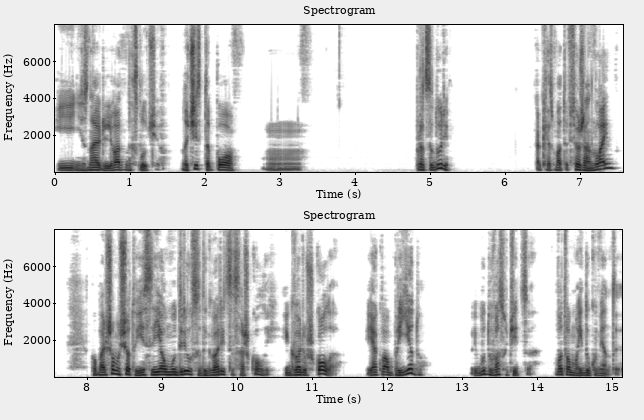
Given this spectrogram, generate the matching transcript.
и не знаю релевантных случаев. Но чисто по процедуре, как я смотрю, все же онлайн, по большому счету, если я умудрился договориться со школой и говорю, школа, я к вам приеду и буду вас учиться. Вот вам мои документы.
